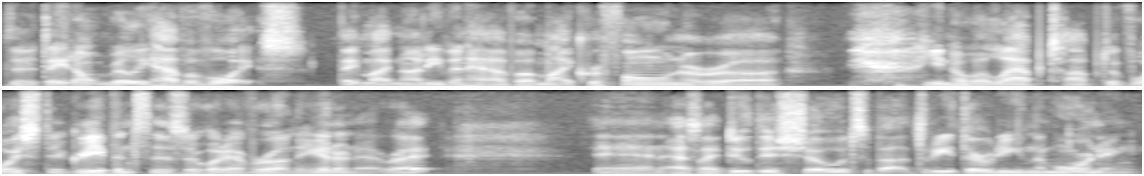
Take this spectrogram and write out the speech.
that they don't really have a voice. They might not even have a microphone or a you know, a laptop to voice their grievances or whatever on the internet, right? And as I do this show, it's about 3:30 in the morning,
